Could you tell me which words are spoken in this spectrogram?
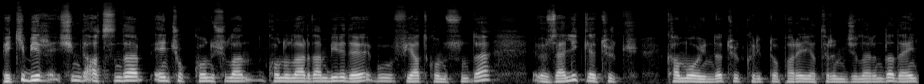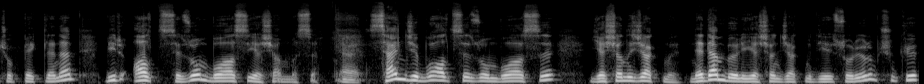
Peki bir şimdi aslında en çok konuşulan konulardan biri de bu fiyat konusunda özellikle Türk kamuoyunda Türk kripto para yatırımcılarında da en çok beklenen bir alt sezon boğası yaşanması. Evet. Sence bu alt sezon boğası yaşanacak mı? Neden böyle yaşanacak mı diye soruyorum. Çünkü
